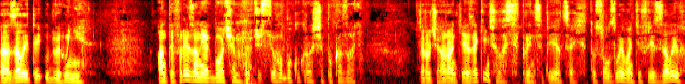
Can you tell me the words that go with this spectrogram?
Е, Залитий у двигуні антифризом, як бачимо. Чи з цього боку краще показати. Коротше, гарантія закінчилась. В принципі, я цей тосол злив, антифріз залив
